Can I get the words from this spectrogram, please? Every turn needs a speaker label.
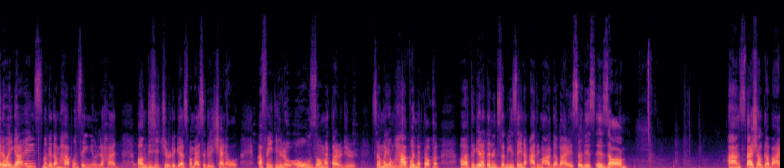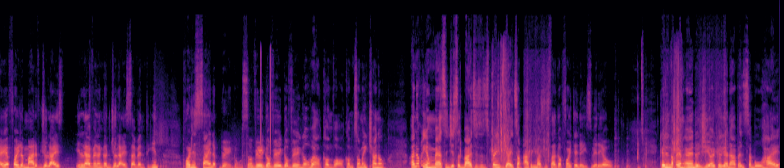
Speaker 1: Hello guys! Magandang hapon sa inyong lahat. Um, this is Churdigas from Asa Great Channel, a faith hero, Ozoma Tardir. So ngayong hapon na to, uh, tigil natin nagsabihin sa inyo ng ating mga gabay. So this is um, um, special gabay for the month of July 11 hanggang July 17 for the sign of Virgo. So Virgo, Virgo, Virgo, welcome, welcome sa my channel. Ano kayong messages, advices, and spirit guides ang ating masasaga for today's video? Kanina kayang energy or kaganapan sa buhay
